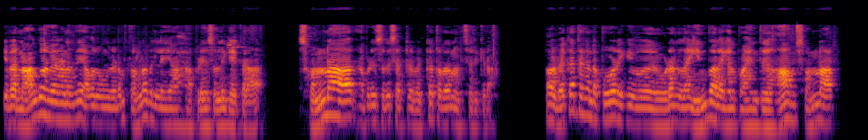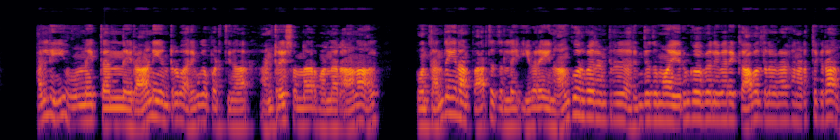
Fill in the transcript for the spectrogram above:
இவர் நாங்கூர் வேலானதை அவர் உங்களிடம் சொல்லவில்லையா? அப்படின்னு சொல்லி கேட்கிறா. சொன்னார் அப்படின்னு சொல்லி சற்று வெட்கத்துடன் உச்சரிக்கிறார் அவர் வெக்கத்தை கண்ட பூவழைக்கு உடல்ல இன்ப அலைகள் பாய்ந்து ஆம் சொன்னார். அள்ளி உன்னை தன்னை ராணி என்றும் அறிமுகப்படுத்தினார். அன்றே சொன்னார் மன்னர். ஆனால் உன் தந்தையை நான் பார்த்ததில்லை. இவரை நாங்கூர்வேல் என்று அறிந்ததுமா இருங்கோவேல் இவரை காவல் தலைவராக நடத்துகிறான்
